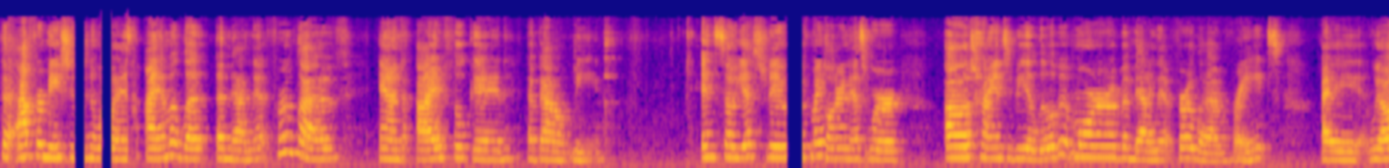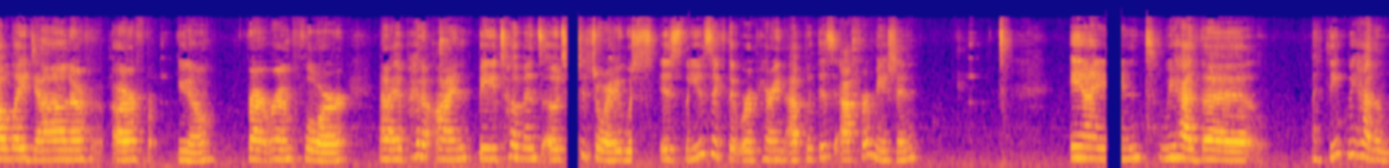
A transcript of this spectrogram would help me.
the affirmation was I am a, le- a magnet for love and I feel good about me. And so yesterday with my children as we're all trying to be a little bit more of a magnet for love, right? I we all lay down our, our you know front room floor and I put on Beethoven's Ode to Joy, which is the music that we're pairing up with this affirmation. And we had the, I think we had the,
